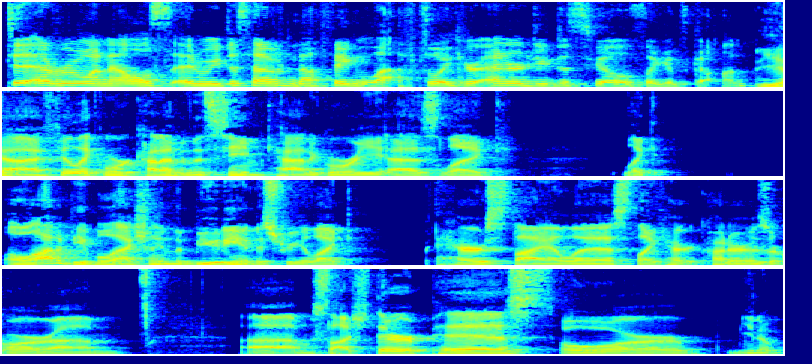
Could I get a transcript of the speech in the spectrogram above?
to everyone else and we just have nothing left. Like your energy just feels like it's gone." Yeah, I feel like we're kind of in the same category as like like a lot of people actually in the beauty industry, like hairstylists, like hair cutters, or um, uh, massage therapists, or you know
